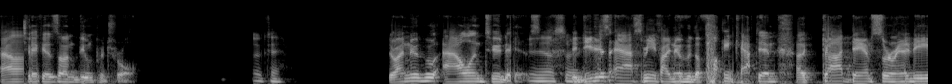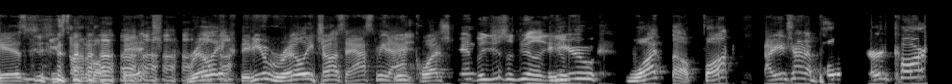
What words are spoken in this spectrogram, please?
Alan Tudyk is on Doom Patrol. Okay. Do I know who Alan Tudyk is? Yeah, sorry. Did you just ask me if I knew who the fucking captain of goddamn Serenity is? You son of a bitch! Really? Did you really just ask me that Wait, question? But you just looked at me like Did you? What the fuck? Are you trying to pull nerd card?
